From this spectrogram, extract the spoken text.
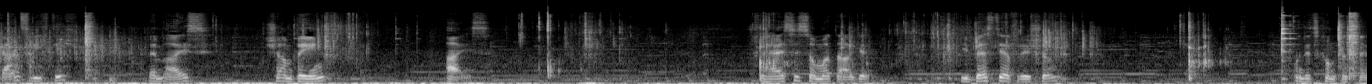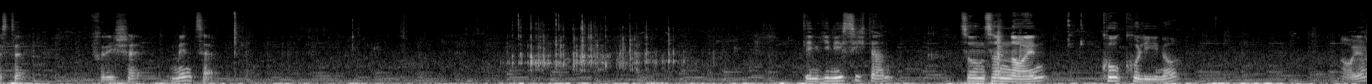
Ganz wichtig beim Eis, Champagne, Eis. Für heiße Sommertage die beste Erfrischung. Und jetzt kommt das Beste, frische Minze. Den genieße ich dann zu unserem neuen Coccolino. Neuer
